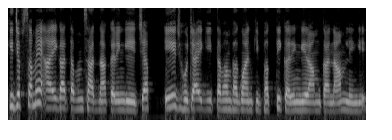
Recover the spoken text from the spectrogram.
कि जब समय आएगा तब हम साधना करेंगे, जब एज हो जाएगी तब हम भगवान की भक्ति करेंगे, राम का नाम लेंगे।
